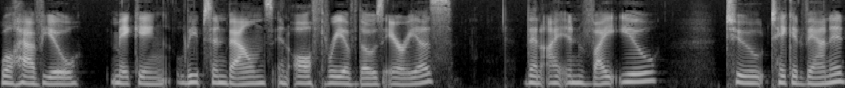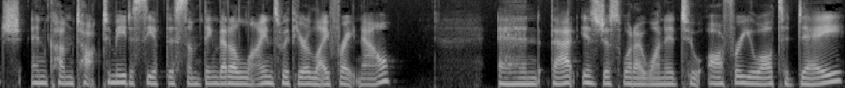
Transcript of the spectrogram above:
will have you making leaps and bounds in all three of those areas, then I invite you to take advantage and come talk to me to see if this is something that aligns with your life right now. And that is just what I wanted to offer you all today.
